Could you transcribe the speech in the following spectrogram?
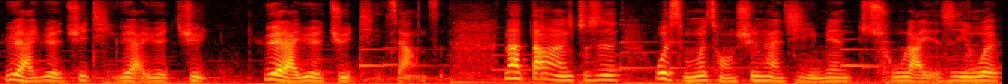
越来越具体，越来越具，越来越具体这样子。那当然就是为什么会从驯悍记里面出来，也是因为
